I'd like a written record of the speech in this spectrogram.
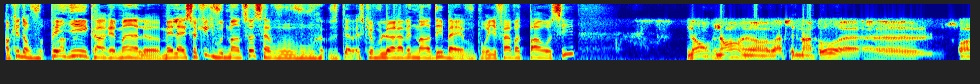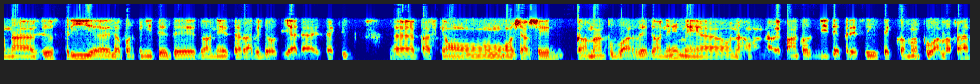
OK, donc vous payez carrément là. Mais la SEQ qui vous demande ça, ça vous, est-ce que vous leur avez demandé ben vous pourriez faire votre part aussi? Non, non, euh, absolument pas. Euh, on a juste pris l'opportunité de donner ce rabais-là via la SAQ. Euh, parce qu'on cherchait comment pouvoir redonner, mais euh, on n'avait pas encore une idée précise de comment pouvoir le faire.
